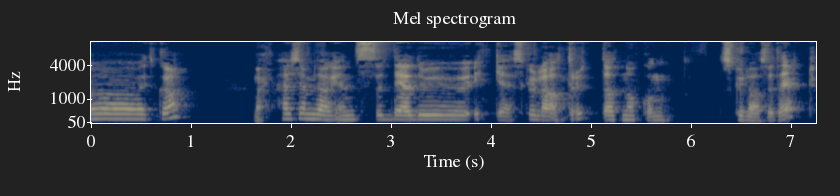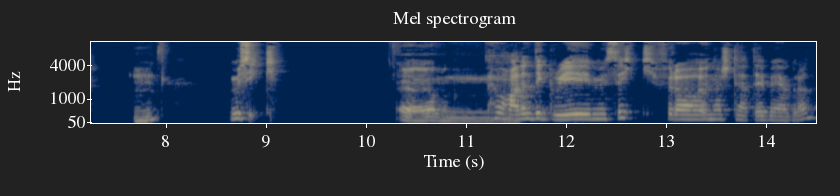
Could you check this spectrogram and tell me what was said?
Og vet du hva? Nei. Her kommer dagens det du ikke skulle ha trodd at noen skulle ha studert. Mhm. Musikk. Eh, Ja, men Hun har en degree i musikk fra universitetet i Beograd.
